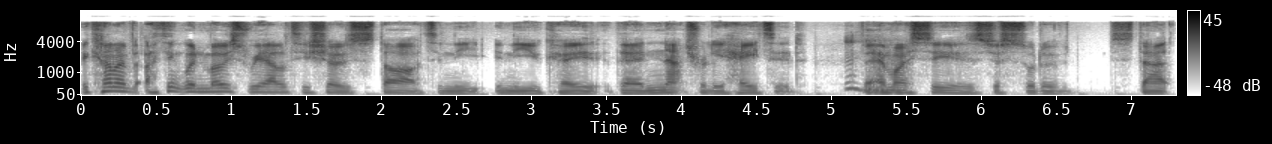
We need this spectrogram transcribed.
it kind of. I think when most reality shows start in the in the UK, they're naturally hated. Mm-hmm. But MIC has just sort of stat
